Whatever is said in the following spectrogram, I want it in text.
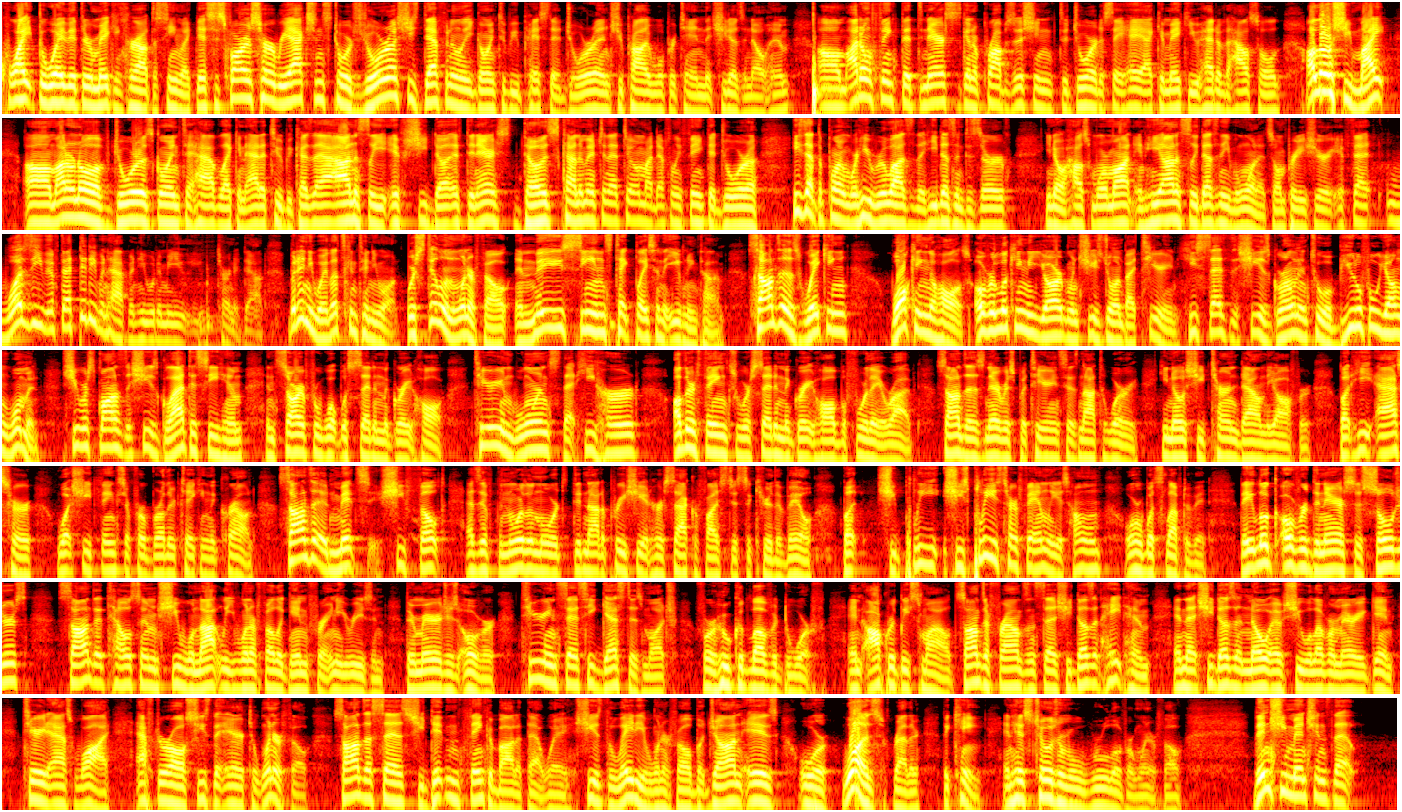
quite the way that they're making her out to seem like this. As far as her reactions towards Jorah, she's definitely going to be pissed at Jorah, and she probably will pretend that she doesn't know him. Um, I don't think that Daenerys is going to proposition to Jorah to say, "Hey, I can make you head of the household," although she might. Um, I don't know if Jorah is going to have like an attitude because that, honestly, if she does, if Daenerys does kind of mention that to him, I definitely think that Jorah, he's at the point where he realizes that he doesn't deserve, you know, House Mormont, and he honestly doesn't even want it. So I'm pretty sure if that was even, if that did even happen, he would immediately turn it down. But anyway, let's continue on. We're still in Winterfell, and these scenes take place in the evening time. Sansa is waking walking the halls, overlooking the yard when she is joined by Tyrion. He says that she has grown into a beautiful young woman. She responds that she is glad to see him and sorry for what was said in the Great Hall. Tyrion warns that he heard other things were said in the Great Hall before they arrived. Sansa is nervous, but Tyrion says not to worry. He knows she turned down the offer, but he asks her what she thinks of her brother taking the crown. Sansa admits she felt as if the Northern Lords did not appreciate her sacrifice to secure the Vale, but she ple- she's pleased her family is home, or what's left of it. They look over Daenerys' soldiers. Sansa tells him she will not leave Winterfell again for any reason. Their marriage is over. Tyrion says he guessed as much, for who could love a dwarf? And awkwardly smiled. Sansa frowns and says she doesn't hate him and that she doesn't know if she will ever marry again. Tyrion asks why. After all, she's the heir to Winterfell. Sansa says she didn't think about it that way. She is the lady of Winterfell, but Jon is, or was rather, the king, and his children will rule over Winterfell. Then she mentions that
